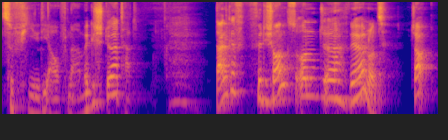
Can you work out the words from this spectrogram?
zu viel die Aufnahme gestört hat. Danke für die Chance und äh, wir hören uns. Ciao.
